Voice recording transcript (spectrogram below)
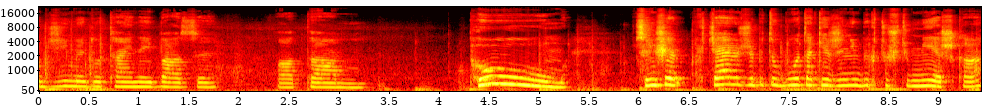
Wchodzimy do tajnej bazy, a tam Pum! W sensie chciałem, żeby to było takie, że niby ktoś tu mieszka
